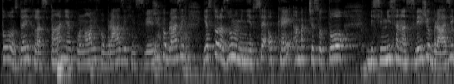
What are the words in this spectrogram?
to zdaj hlastanje po novih obrazih in svežih Ja. obrazih. Jaz to razumem in je vse ok, ampak če so to, bi si mislila, sveži obrazi,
